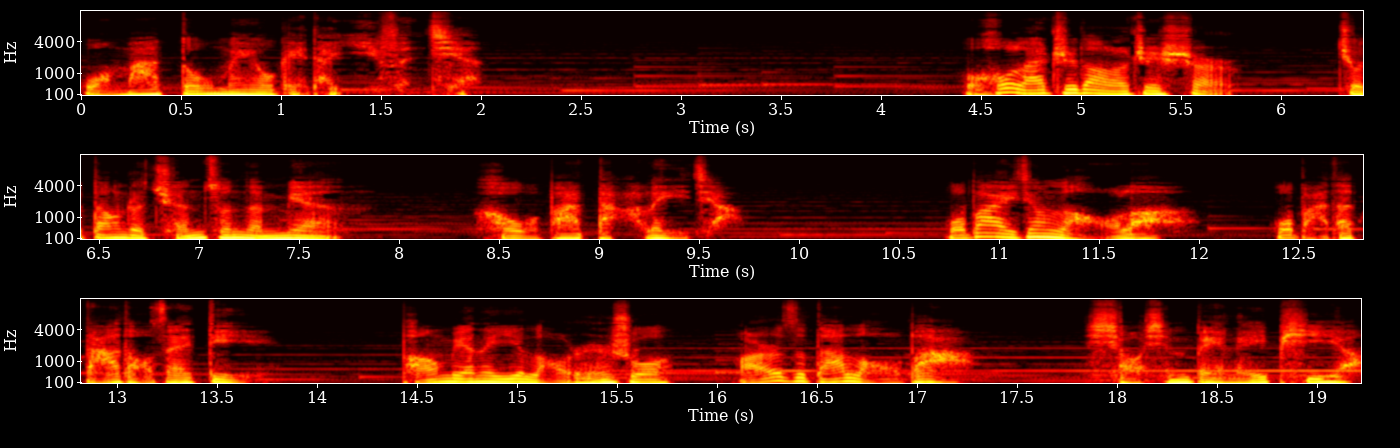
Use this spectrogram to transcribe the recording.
我妈都没有给他一分钱。我后来知道了这事儿，就当着全村的面，和我爸打了一架。我爸已经老了，我把他打倒在地。旁边的一老人说：“儿子打老爸，小心被雷劈呀。”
